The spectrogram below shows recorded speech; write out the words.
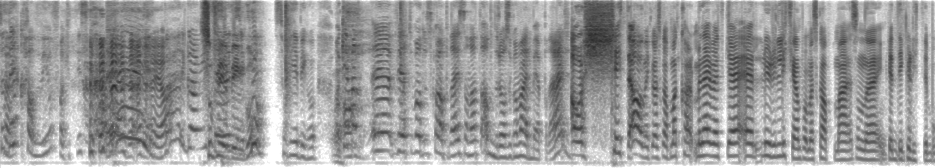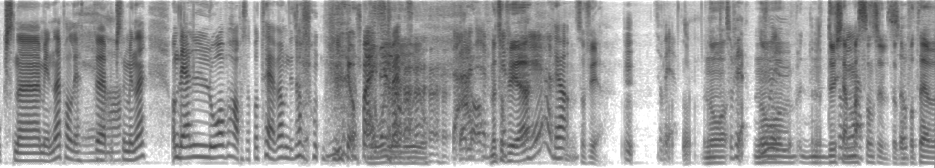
så det kan vi jo faktisk ha. Ja. Hver gang Sofie Bingo? Sofie Bingo. Okay, men eh, Vet du hva du skal ha på deg, sånn at andre også kan være med på det her? Å, shit, Jeg aner ikke hva jeg skal ha på meg. Men jeg vet ikke, jeg lurer litt på om jeg skal ha på meg sånne de glitterbuksene mine. Paljettbuksene mine Om det er lov å ha på seg på TV. Om de tar for mye oppmerksomhet. er Men Sofie? Sofie. Ja. Sofie. Sofie. Nå, Sofie. nå, du kommer mest sannsynlig til å gå på TV.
